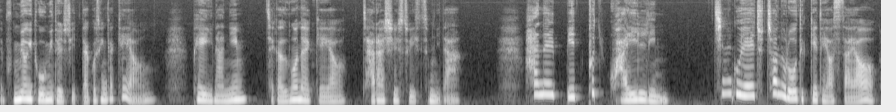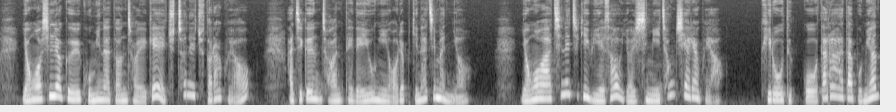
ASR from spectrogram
예, 분명히 도움이 될 수 있다고 생각해요. 배이나님, 제가 응원할게요. 잘하실 수 있습니다. 하늘빛 풋과일님, 친구의 추천으로 듣게 되었어요. 영어 실력을 고민하던 저에게 추천해 주더라고요. 아직은 저한테 내용이 어렵긴 하지만요. 영어와 친해지기 위해서 열심히 청취하려고요. 귀로 듣고 따라하다 보면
